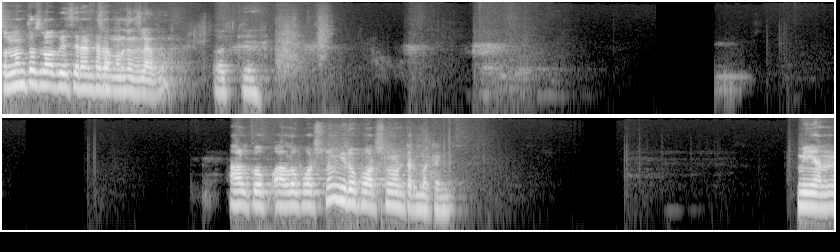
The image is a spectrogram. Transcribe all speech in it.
సున్నంతో స్లాబ్ వేసారంటారా? సంబంధం స్లాబ్. ఓకే. వాళ్ళకు వాళ్ళ పోర్షన్ మీరు పోర్షన్ ఉంటారు అన్నమాట అండి. మీ అన్న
